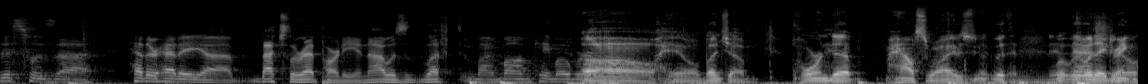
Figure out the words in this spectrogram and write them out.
This was uh, Heather had a uh, bachelorette party, and I was left. My mom came over. Oh hell, bunch of horned up housewives with in- in what, what do they drink?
